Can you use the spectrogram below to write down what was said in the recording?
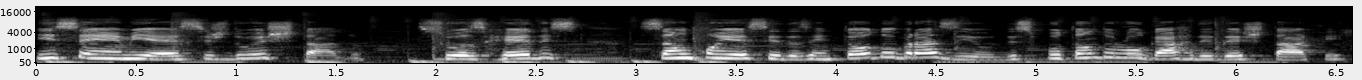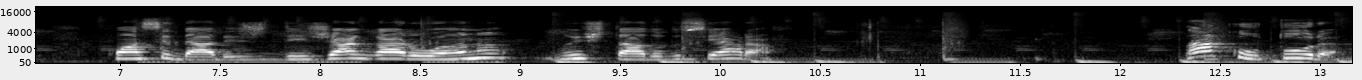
ICMS do estado. Suas redes são conhecidas em todo o Brasil, disputando lugar de destaque com a cidade de Jaguaruana, no estado do Ceará. Na cultura,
